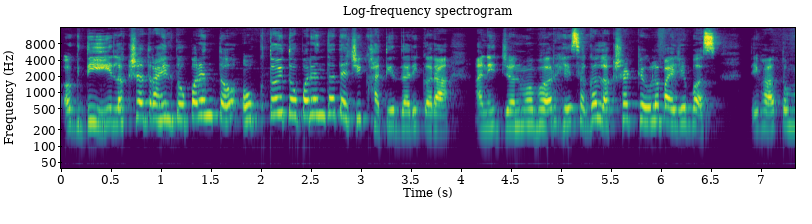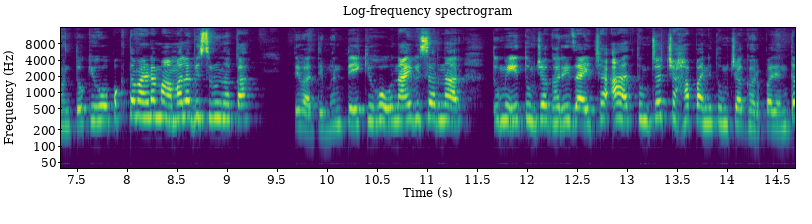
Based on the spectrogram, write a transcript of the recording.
अगदी लक्षात राहील तोपर्यंत ओकतोय तोपर्यंत त्याची खातिरदारी करा आणि जन्मभर हे सगळं लक्षात ठेवलं पाहिजे बस. तेव्हा तो म्हणतो की हो फक्त मॅडम आम्हाला विसरू नका. तेव्हा ती म्हणते की हो नाही विसरणार. तुम्ही तुमच्या घरी जायच्या आत तुमचं चहा पाणी तुमच्या घरपर्यंत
